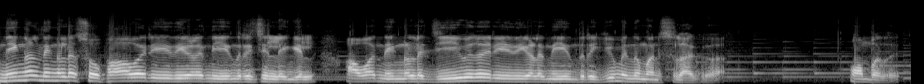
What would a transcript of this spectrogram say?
നിങ്ങൾ നിങ്ങളുടെ സ്വഭാവ രീതികളെ നിയന്ത്രിച്ചില്ലെങ്കിൽ അവ നിങ്ങളുടെ ജീവിത രീതികളെ നിയന്ത്രിക്കും എന്ന് മനസ്സിലാക്കുക. ഒമ്പത്.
